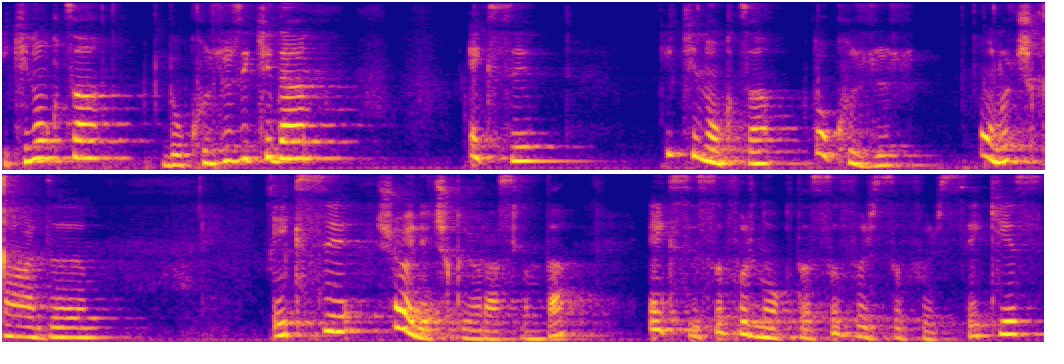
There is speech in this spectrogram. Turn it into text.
2 nokta 902'den eksi 2 nokta 900 onu çıkardım. Eksi şöyle çıkıyor aslında. Eksi 0.008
